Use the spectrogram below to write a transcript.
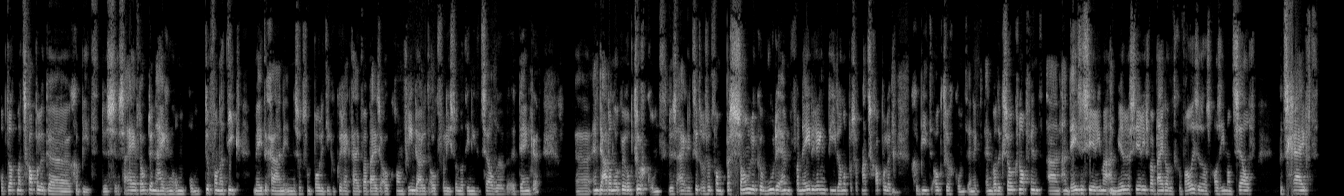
op dat maatschappelijke gebied. Dus zij heeft ook de neiging om, om te fanatiek mee te gaan in een soort van politieke correctheid, waarbij ze ook gewoon vrienden uit het oog verliest, omdat die niet hetzelfde eh, denken. Uh, en daar dan ook weer op terugkomt. Dus eigenlijk zit er een soort van persoonlijke woede en vernedering, die dan op een soort maatschappelijk gebied ook terugkomt. En, en wat ik zo knap vind aan, aan deze serie, maar aan meerdere series waarbij dat het geval is, is als, als iemand zelf het schrijft,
